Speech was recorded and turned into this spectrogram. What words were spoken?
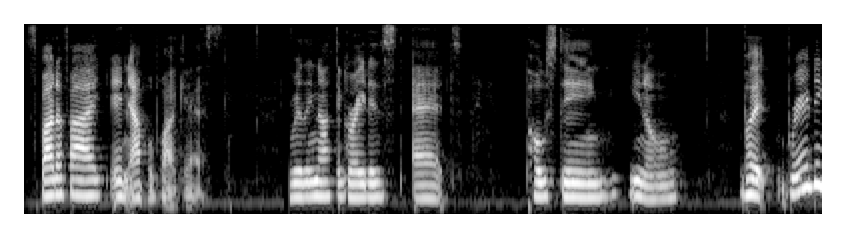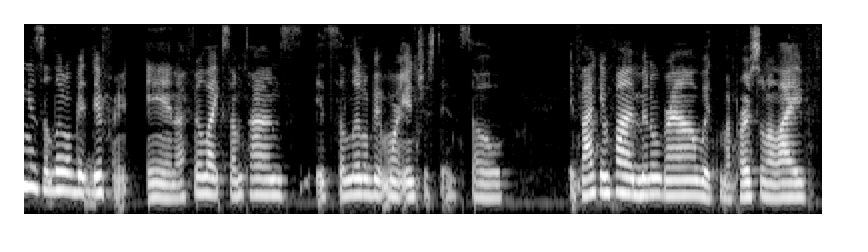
Spotify, and Apple Podcasts. Really not the greatest at posting, you know, but branding is a little bit different. And I feel like sometimes it's a little bit more interesting. So if I can find middle ground with my personal life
